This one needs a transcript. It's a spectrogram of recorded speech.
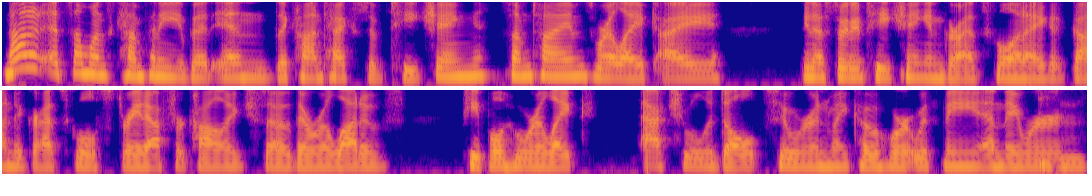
not at someone's company, but in the context of teaching sometimes where like I, you know, started teaching in grad school and I got gone to grad school straight after college. So there were a lot of people who were like actual adults who were in my cohort with me and they were Mhm.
